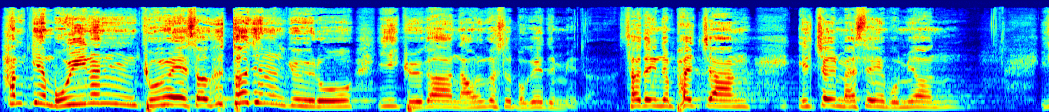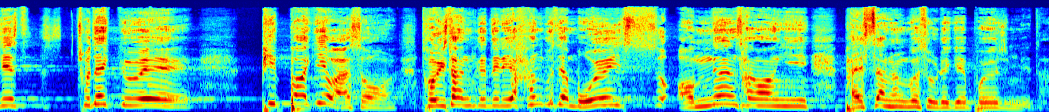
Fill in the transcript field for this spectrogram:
함께 모이는 교회에서 흩어지는 교회로 이 교회가 나오는 것을 보게 됩니다. 사도행전 8장 1절 말씀에 보면 이제 초대교회 핍박이 와서 더 이상 그들이 한 곳에 모여 있을 수 없는 상황이 발생한 것을 우리에게 보여줍니다.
